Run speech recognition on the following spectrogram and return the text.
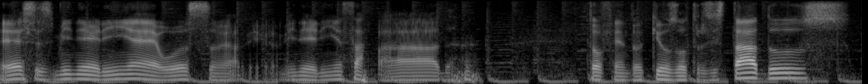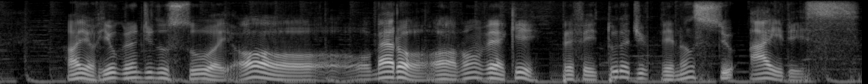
Esses mineirinha é osso, meu amigo. Mineirinha é safada. Tô vendo aqui os outros estados. Aí, o Rio Grande do Sul aí. Ó, oh, Mero, ó, vamos ver aqui. Prefeitura de Venâncio Aires.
